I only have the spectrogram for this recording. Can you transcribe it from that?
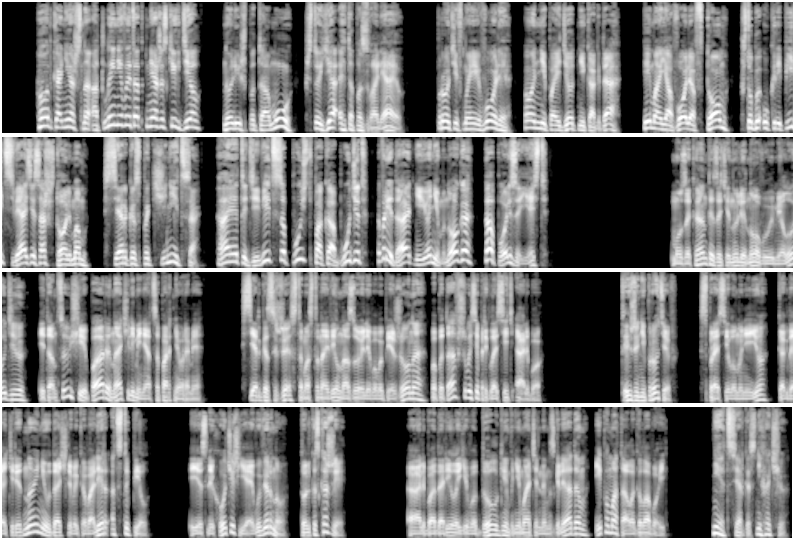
Он, конечно, отлынивает от княжеских дел, но лишь потому, что я это позволяю. Против моей воли он не пойдет никогда, и моя воля в том, чтобы укрепить связи со Штольмом. Сергос подчинится, а эта девица пусть пока будет, вреда от нее немного, а польза есть». Музыканты затянули новую мелодию, и танцующие пары начали меняться партнерами. Сергос жестом остановил назойливого пижона, попытавшегося пригласить Альбу. «Ты же не против?» — спросил он у нее, когда очередной неудачливый кавалер отступил. «Если хочешь, я его верну. Только скажи». Альба одарила его долгим, внимательным взглядом и помотала головой. «Нет, Сергос, не хочу.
